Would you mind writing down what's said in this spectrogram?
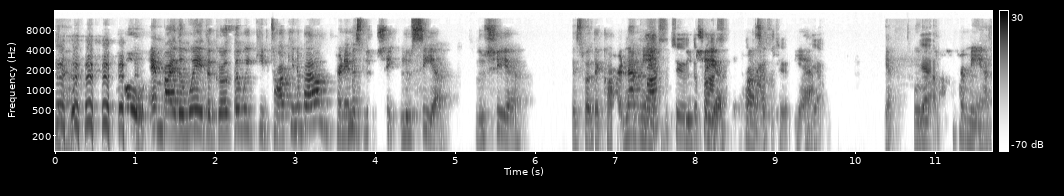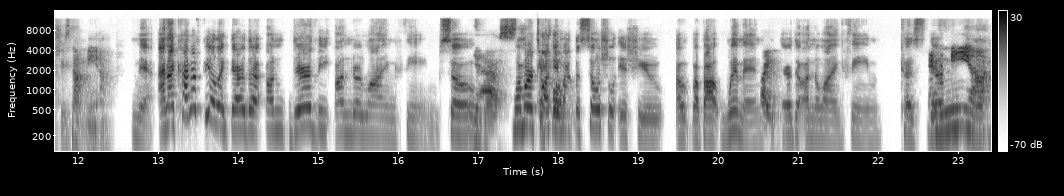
Oh, and by the way, the girl that we keep talking about, her name is mm-hmm. Lucia. Lucia. Lucia is what they call her, not Mia. Prostitute. Lucia, the prostitute. The prostitute. Yeah. Yeah. Yeah. We yeah. her Mia. She's not Mia. Yeah, and I kind of feel like they're the un- they're the underlying theme. So yes, when we're talking so, about the social issue of, about women, right. they're the underlying theme because and Mia,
